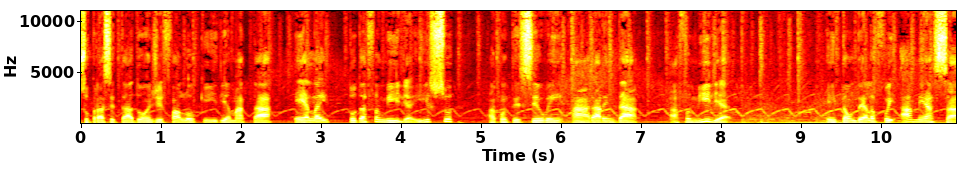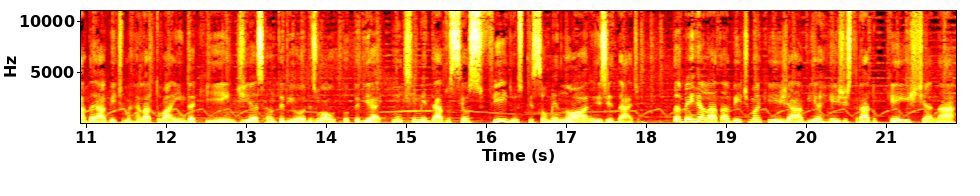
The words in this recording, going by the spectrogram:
supracitado, onde falou que iria matar ela e toda a família. Isso aconteceu em Ararendá. A família então dela foi ameaçada. A vítima relatou ainda que em dias anteriores o autor teria intimidado seus filhos, que são menores de idade. Também relata a vítima que já havia registrado queixa na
